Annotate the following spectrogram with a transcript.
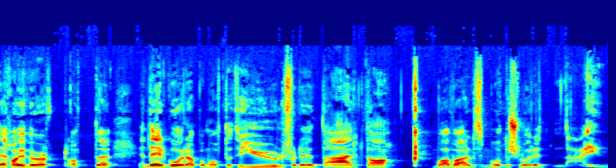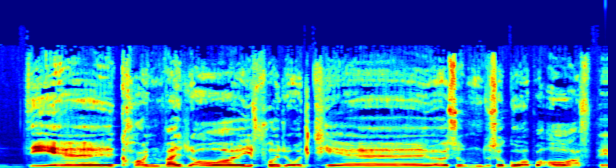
jeg har jo hørt at eh, en del går av på en måte til jul, for det der, da Hva, hva er det som måte slår inn? Nei, det kan være i forhold til altså, Om du skal gå av på AFP,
